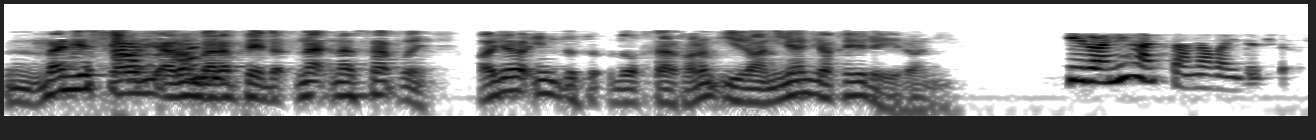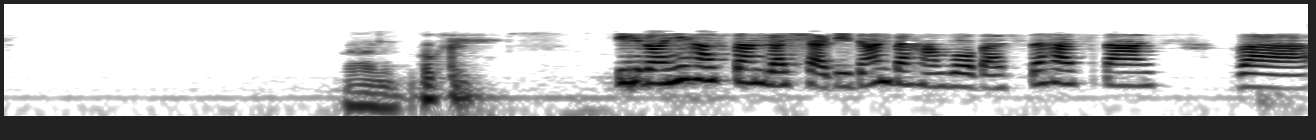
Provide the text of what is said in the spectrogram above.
من یه سوالی الان برای پیدا نه نه آیا این دختر خانم ایرانی یا غیر ایرانی؟ ایرانی هستن آقای دکتر. بله اوکی. ایرانی هستن و شدیدن به هم وابسته هستن. و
